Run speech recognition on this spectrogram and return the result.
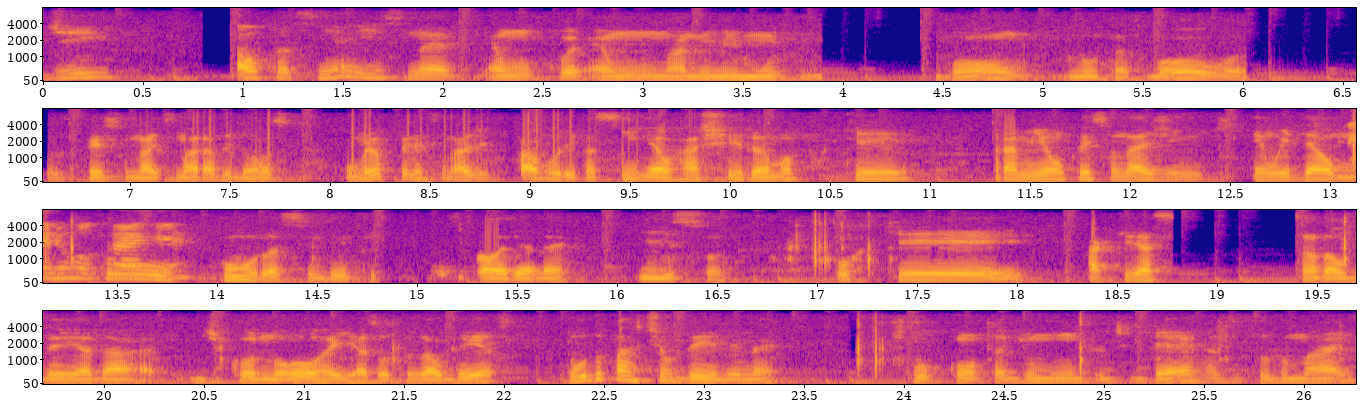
de alta assim é isso, né? É um, é um anime muito bom, lutas boas, personagens maravilhosos. O meu personagem favorito, assim, é o Hashirama, porque pra mim é um personagem que tem um ideal Primeiro muito Hokage? puro, assim, dentro da história, né? Isso. Porque a criação da aldeia da, de Konoha e as outras aldeias, tudo partiu dele, né? Por conta de um mundo de guerras e tudo mais.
